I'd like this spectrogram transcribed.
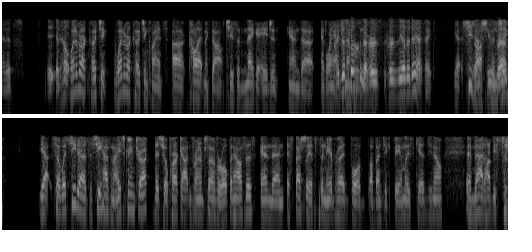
and it's it, it helps. One of our coaching one of our coaching clients, uh, Colette McDonald. She's a mega agent in uh, Atlanta. I just listened to hers hers the other day. I think. Yeah, she's Yeah, awesome. she was rad. Yeah. So what she does is she has an ice cream truck that she'll park out in front of some of her open houses, and then especially if it's a neighborhood full of a bunch of families, kids, you know, and that obviously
